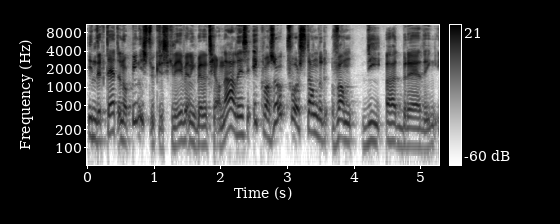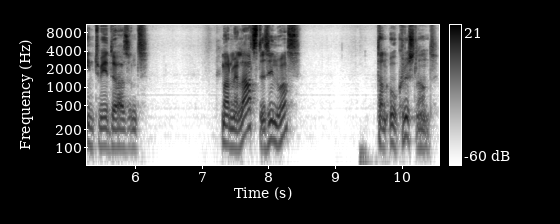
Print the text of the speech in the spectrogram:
in der tijd een opiniestuk geschreven en ik ben het gaan nalezen. Ik was ook voorstander van die uitbreiding in 2000. Maar mijn laatste zin was, dan ook Rusland.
